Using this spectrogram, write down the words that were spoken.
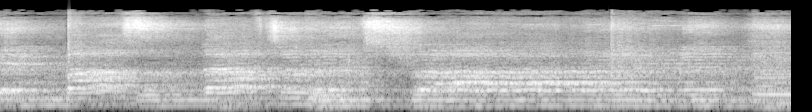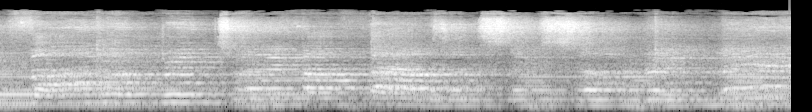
in miles of laughter and striving. Hundred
